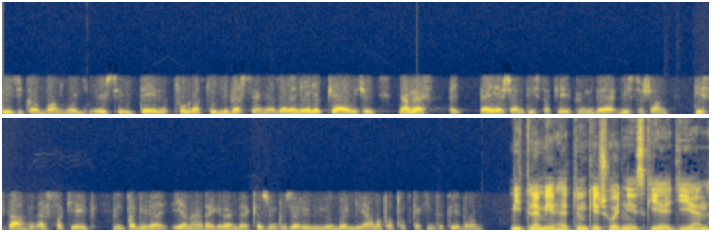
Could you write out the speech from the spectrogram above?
bízik abban, hogy őszintén fognak tudni beszélni az ellenőrökkel, úgyhogy nem lesz egy teljesen tiszta képünk, de biztosan tisztább lesz a kép, mint amire jelenleg rendelkezünk az erőművön belüli állapotok tekintetében. Mit remélhetünk, és hogy néz ki egy ilyen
